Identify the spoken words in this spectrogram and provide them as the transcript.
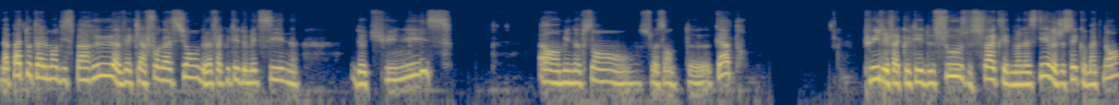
n'a pas totalement disparu avec la fondation de la faculté de médecine de Tunis en 1964, puis les facultés de Sousse, de Sfax et de Monastir, et je sais que maintenant,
